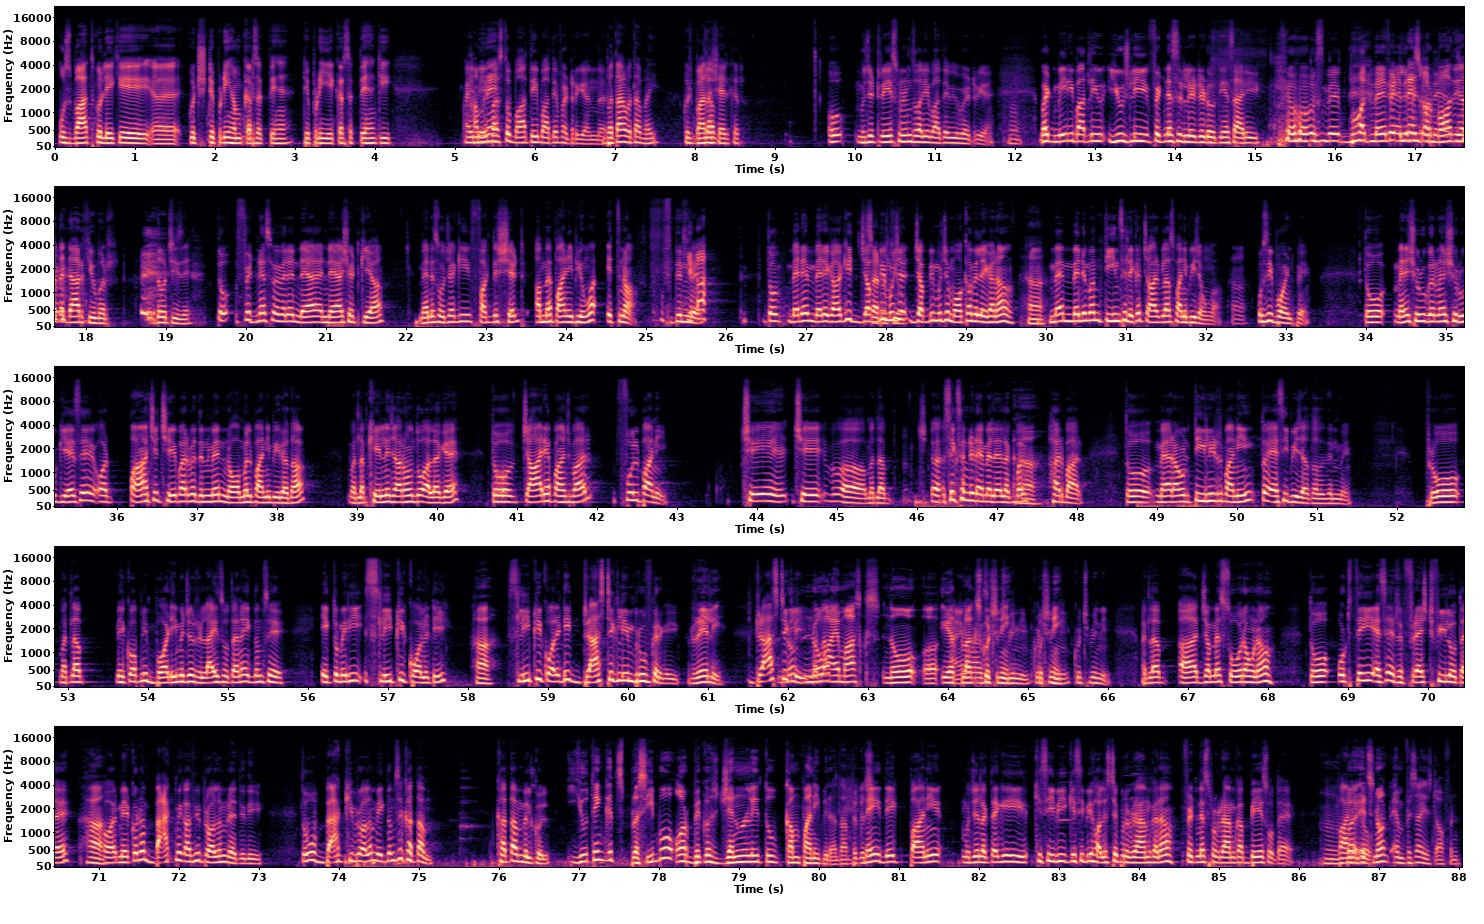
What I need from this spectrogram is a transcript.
उस बात को लेके कुछ टिप्पणी हम कर सकते हैं। टिप्पणी ये कर सकते हैं कि भाई मेरे पास तो बातें ही बातें फट रही है अंदर। बता बता भाई कुछ बातें मतलब- शेयर कर। ओ मुझे ट्रेस मिनट्स वाली बातें भी बढ़ रही है। बट मेरी बात यूजली फिटनेस रिलेटेड होती हैं सारी। तो उसमें बहुत नए नए और बहुत ही ज़्यादा डार्क ह्यूमर दो चीज़ें। तो फिटनेस में मैंने नया नया शिट किया। मैंने सोचा कि फक दिस शिट अब मैं पानी पीऊँगा इतना दिन में। तो मैंने मैंने कहा कि जब भी मुझे जब भी मुझे मौका मिलेगा ना हाँ। मैं मिनिमम तीन से लेकर चार गिलास पानी पी जाऊँगा। हाँ। उसी पॉइंट पे। तो मैंने शुरू करना शुरू किया ऐसे और पाँच या छः बार मैं दिन में नॉर्मल पानी पी रहा था। मतलब खेलने जा रहा हूँ तो अलग है। तो चार या पाँच बार फुल पानी। छः छः मतलब सिक्स हंड्रेड एम है लगभग हाँ। हर बार। तो मैं अराउंड तीन लीटर पानी तो ऐसे ही पी जाता था दिन में। प्रो मतलब मेरे को अपनी बॉडी में जो रियलाइज़ होता है ना एकदम से एक तो मेरी स्लीप की क्वालिटी हाँ। स्लीप की क्वालिटी ड्रास्टिकली इम्प्रूव कर गई। Really drastically no eye mask no ear plugs कुछ नहीं कुछ नहीं। कुछ भी नहीं। मतलब जब मैं सो रहा हूँ ना तो उठते ही ऐसे रिफ्रेश्ड फील होता है हाँ। और मेरे को ना बैक में काफ़ी प्रॉब्लम रहती थी। तो वो बैक की प्रॉब्लम एकदम से ख़त्म। ख़त्म बिल्कुल। यू थिंक इट्स प्लेसिबो और बिकॉज़ जनरली तू कम पानी पी रहा था? बिकॉज़ नहीं देख पानी मुझे लगता है कि किसी भी किसी भी हॉलिस्टिक प्रोग्राम का ना फिटनेस प्रोग्राम का बेस होता है। इट्स नॉट एम्फेसाइज्ड ऑफन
